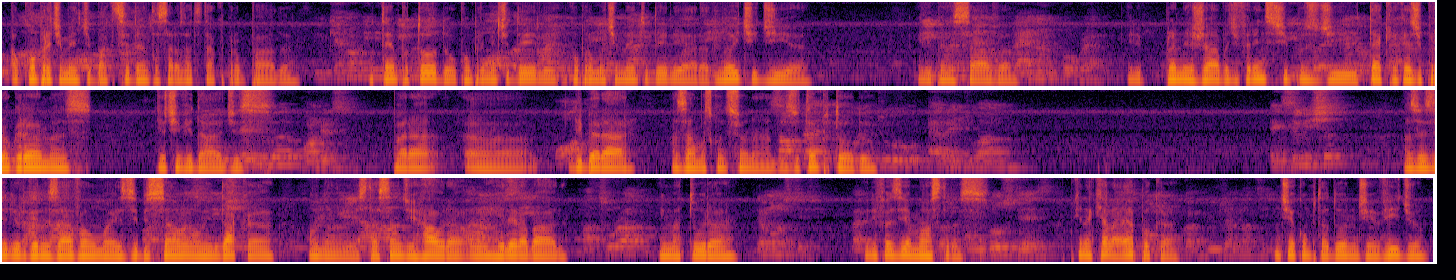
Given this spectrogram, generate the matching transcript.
o comprometimento de Bhaktisiddhanta Sarasvati Thakur Prabhupada? O tempo todo, o comprometimento dele, o comprometimento dele era noite e dia. Ele pensava, ele planejava diferentes tipos de técnicas, de programas, de atividades para uh, liberar as almas condicionadas o tempo todo. Às vezes ele organizava uma exibição em Dhaka, ou na estação de Haura, ou em Hilerabad, em Mathura. Ele fazia mostras, porque naquela época não tinha computador, não tinha vídeo.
